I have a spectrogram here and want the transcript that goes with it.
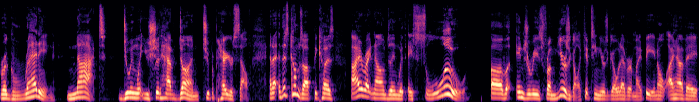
regretting not doing what you should have done to prepare yourself. And, and this comes up because I right now am dealing with a slew of injuries from years ago, like 15 years ago, whatever it might be. You know, I have a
